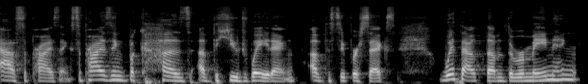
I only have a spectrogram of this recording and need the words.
as surprising. Surprising because of the huge weighting of the Super Six. Without them, the remaining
